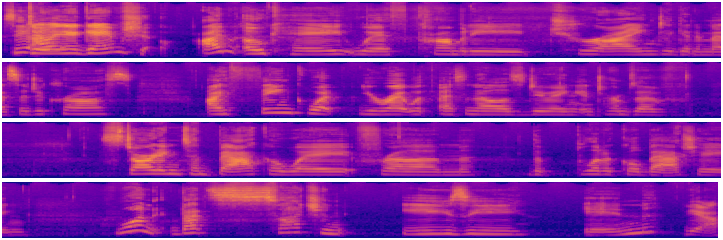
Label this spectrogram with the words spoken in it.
See, doing I, a game show. I'm okay with comedy trying to get a message across. I think what you're right with SNL is doing in terms of starting to back away from the political bashing. One, that's such an easy in Yeah,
